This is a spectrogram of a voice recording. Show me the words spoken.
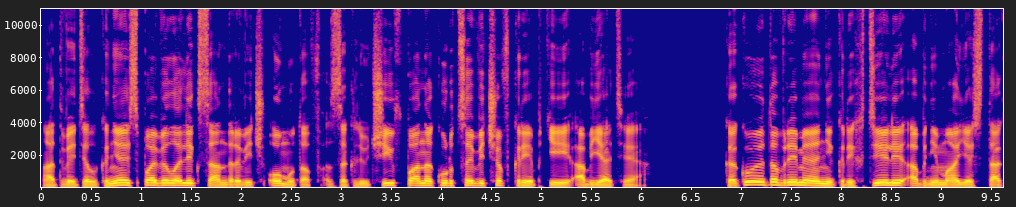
Ответил князь Павел Александрович Омутов, заключив пана Курцевича в крепкие объятия. Какое-то время они кряхтели, обнимаясь так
